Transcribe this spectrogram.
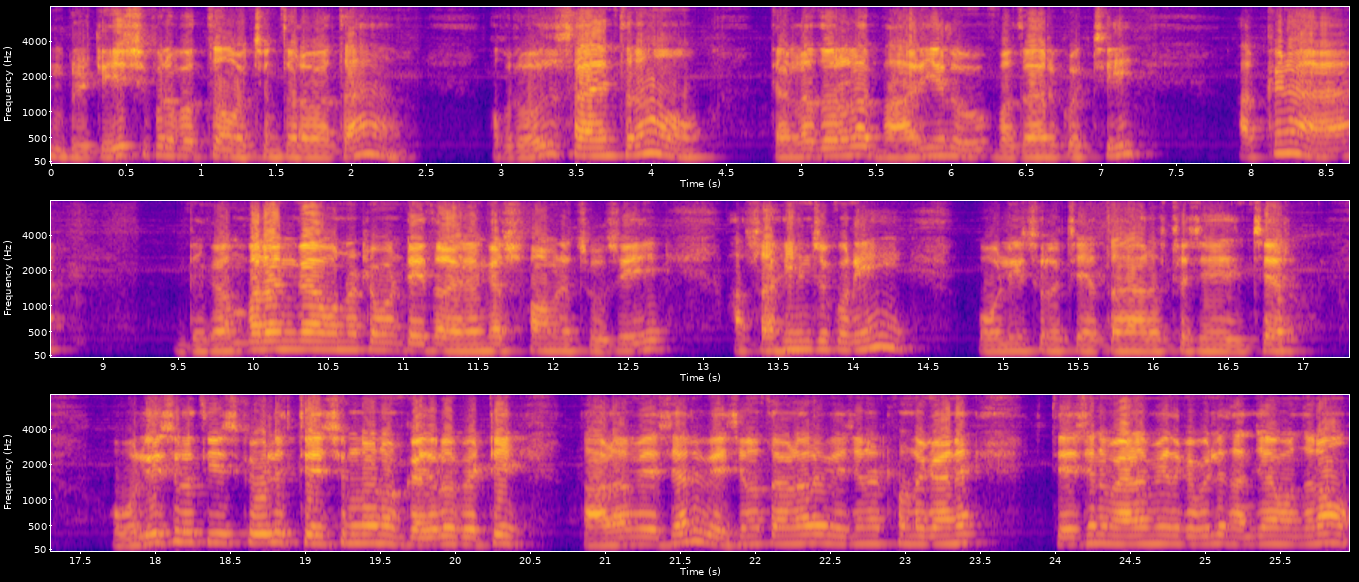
బ్రిటిష్ ప్రభుత్వం వచ్చిన తర్వాత ఒకరోజు సాయంత్రం తెల్లదొరల భార్యలు బజారుకు వచ్చి అక్కడ దిగంబరంగా ఉన్నటువంటి రంగస్వామిని చూసి అసహించుకుని పోలీసుల చేత అరెస్ట్ చేయించారు. పోలీసులు తీసుకువెళ్ళి స్టేషన్లోని ఒక గదిలో పెట్టి తాళం వేశారు. వేసిన తాళాలు వేసినట్లుండగానే స్టేషన్ మేడం మీదకి వెళ్ళి సంధ్యావందనం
